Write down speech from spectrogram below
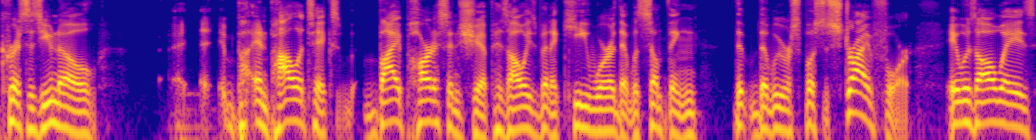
Chris, as you know, in politics, bipartisanship has always been a key word that was something that, that we were supposed to strive for. It was always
